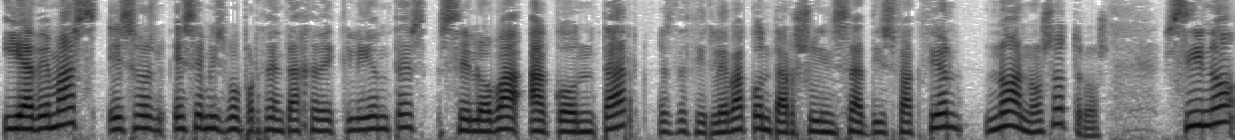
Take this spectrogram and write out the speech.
Y además, ese mismo porcentaje de clientes se lo va a contar, es decir, le va a contar su insatisfacción no a nosotros, sino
